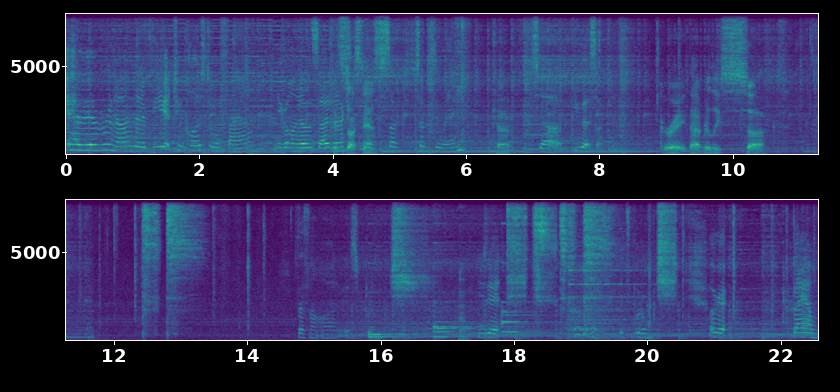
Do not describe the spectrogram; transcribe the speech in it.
have you ever known that if you get too close to a fan and you go on the other side, It actually sucks in. Suck, sucks you in. Okay. So you got sucked in. Great. That really sucked. That's not on. It's boom. Huh? You get. It's boom. Okay. Bam.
